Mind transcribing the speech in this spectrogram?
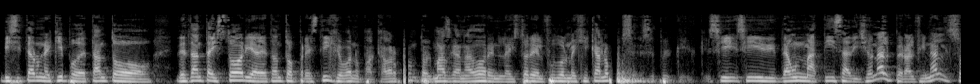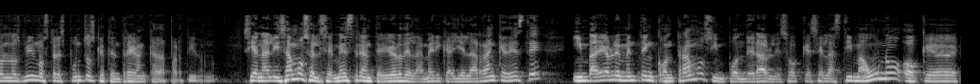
visitar un equipo de tanto de tanta historia de tanto prestigio bueno para acabar pronto el más ganador en la historia del fútbol mexicano pues sí sí da un matiz adicional pero al final son los mismos tres puntos que te entregan cada partido ¿no? Si analizamos el semestre anterior del América y el arranque de este, invariablemente encontramos imponderables, o que se lastima uno, o que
